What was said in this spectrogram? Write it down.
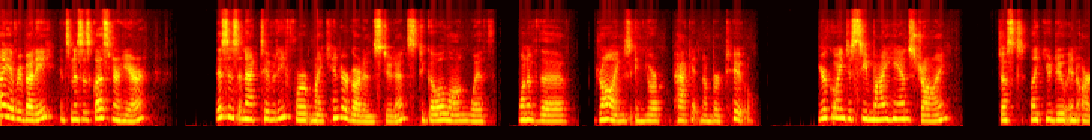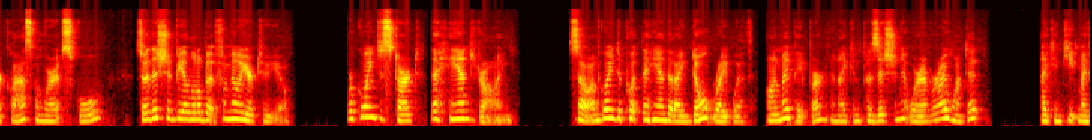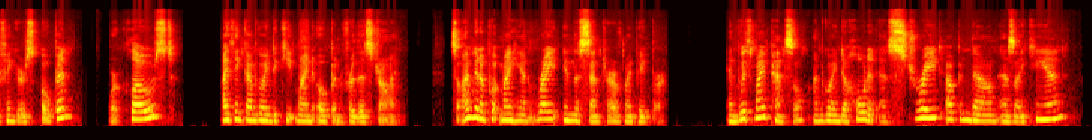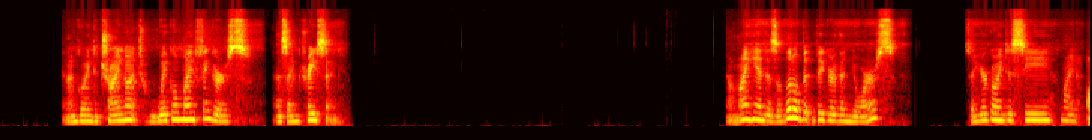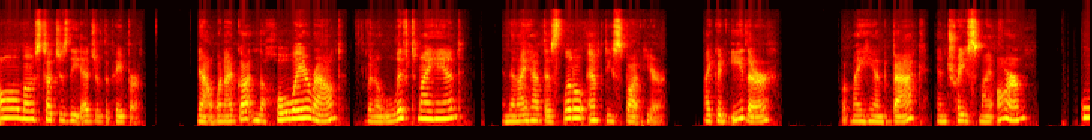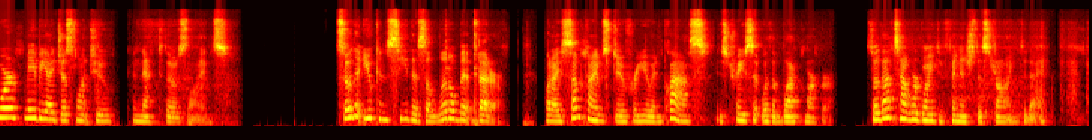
Hi everybody, it's Mrs. Glessner here. This is an activity for my kindergarten students to go along with one of the drawings in your packet number two. You're going to see my hands drawing just like you do in art class when we're at school, so this should be a little bit familiar to you. We're going to start the hand drawing. So I'm going to put the hand that I don't write with on my paper and I can position it wherever I want it. I can keep my fingers open or closed. I think I'm going to keep mine open for this drawing. So I'm going to put my hand right in the center of my paper. And with my pencil, I'm going to hold it as straight up and down as I can. And I'm going to try not to wiggle my fingers as I'm tracing. Now my hand is a little bit bigger than yours, so you're going to see mine almost touches the edge of the paper. Now, when I've gotten the whole way around, I'm going to lift my hand, and then I have this little empty spot here. I could either put my hand back and trace my arm, or maybe I just want to connect those lines. So that you can see this a little bit better, what I sometimes do for you in class is trace it with a black marker. So that's how we're going to finish this drawing today.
